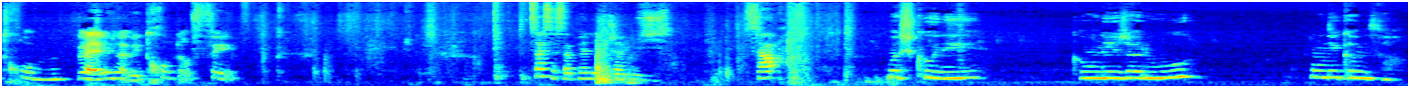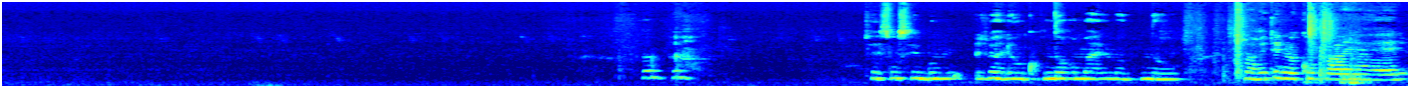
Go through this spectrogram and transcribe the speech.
trop trop bien fait. Ça, ça s'appelle la jalousie. Ça, Moi je connais. Quand on est jaloux, on est comme ça. De toute façon c'est bon, je vais aller en cours normal maintenant. je vais arrêter de me comparer à elle.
